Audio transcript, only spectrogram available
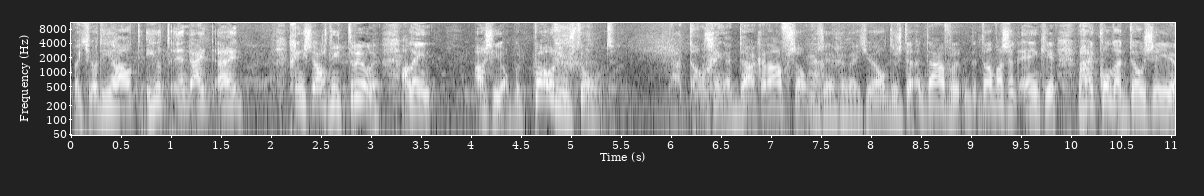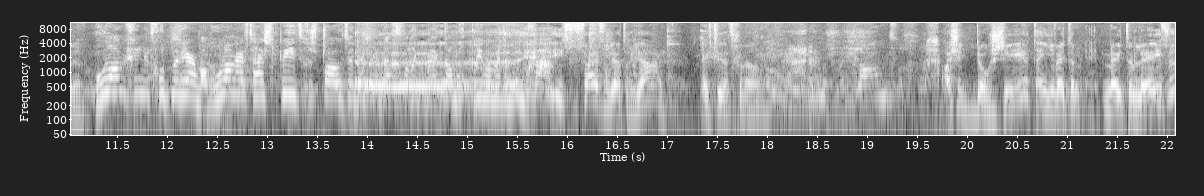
Weet je wat? Die had, hield, en hij, hij ging zelfs niet trillen. Alleen als hij op het podium stond... Ja, dan ging het dak eraf, zal ik maar zeggen, weet je wel. Dus da, daarvoor, dan was het één keer... Maar hij kon dat doseren. Hoe lang ging het goed met Herman? Hoe lang heeft hij speed gespoten dat je dacht van ik ben- kan nog prima met hem omgaan? Iets van 35 jaar heeft hij dat gedaan. Als je doseert en je weet er mee te leven...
